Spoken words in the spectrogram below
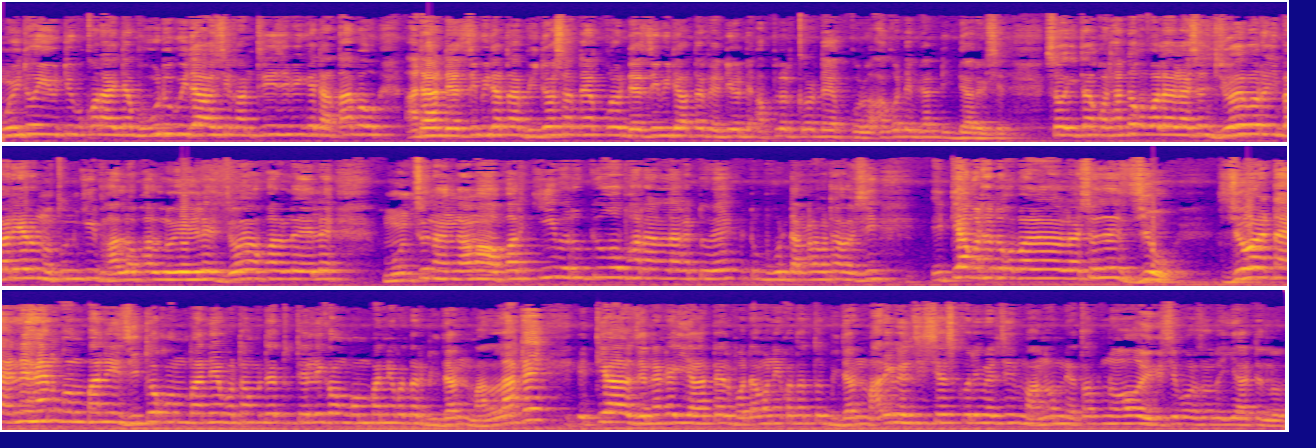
মইতো ইউটিউব কৰা এতিয়া বহুত সুবিধা হৈছে। কাৰণ থ্ৰী জি বিকে ডাটা পাওঁ। আধা ডেৰ জি বি ডাটা ভিডিঅ' চাওঁতে কৰোঁ ডেৰ G B data video' upload কৰোঁতে কৰোঁ। আগতে বিৰাট দিগদাৰ হৈছিল। চ' এতিয়া কথাটো ক'বলৈ ওলাইছে জয় বাৰু এইবাৰ আৰু নতুন কি ভাল অফাৰ লৈ আহিলে? জয় অফাৰ লৈ আহিলে মনচুন হাংগামা অফাৰ কি বাৰু কিয় অফাৰ আনলাগে তোৱে এইটো বহুত ডাঙৰ কথা হৈছে। এতিয়া কথাটো ক'বলৈ ওলাইছোঁ যে জিঅ' জিঅ' এটা এনেহেন কোম্পানী যিটো কোম্পানীয়ে প্ৰথমতে টেলিকম কোম্পানীৰ কথাৰ বিধান মাল্লাকে এতিয়া যেনেকৈ এয়াৰটেল ভদামণিৰ কথাটো বিধান মাৰি পেলছি চেছ কৰি পেলছি মানুহ নেটৱৰ্ক নোহোৱা হৈ গৈছে পৰ্যন্ত এয়াৰটেলৰ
